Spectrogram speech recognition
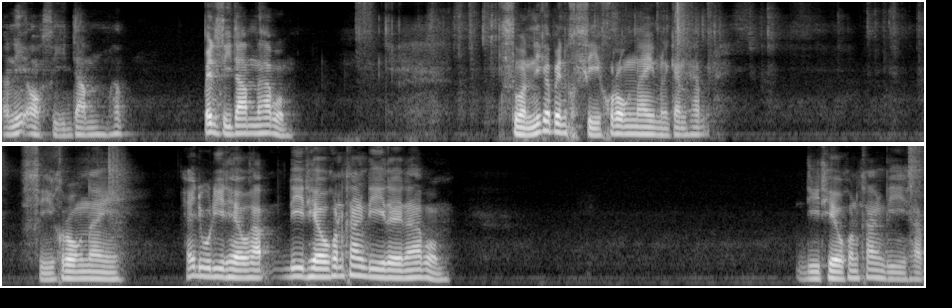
อันนี้ออกสีดำครับ เป็นสีดำนะครับผม ส่วนนี้ก็เป็นสีโครงในเหมือนกันครับ สีโครงใน ให้ดูดีเทลครับ ดีเทลค่อนข้างดีเลยนะครับผม ดีเทลค่อนข้างดีครับ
